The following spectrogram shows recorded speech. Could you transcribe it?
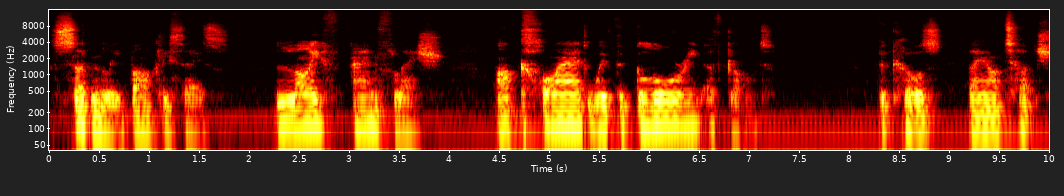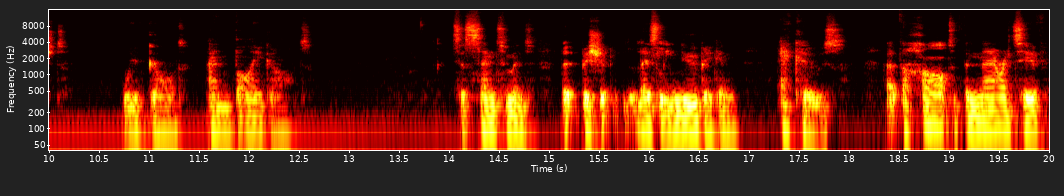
Suddenly, Barclay says, life and flesh are clad with the glory of God because they are touched with God and by God. It's a sentiment that Bishop Lesslie Newbigin echoes. At the heart of the narrative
